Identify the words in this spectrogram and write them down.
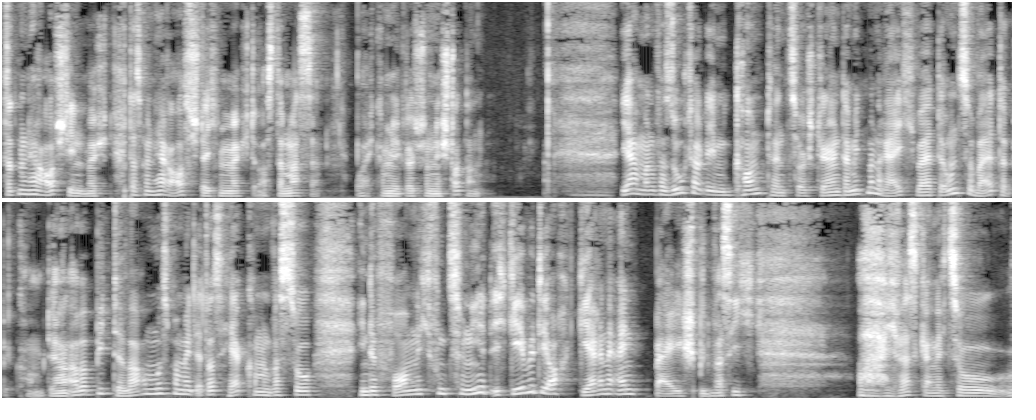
dass man herausstehen möchte, dass man herausstechen möchte aus der Masse. Boah, ich kann mir gleich schon nicht stottern. Ja, man versucht halt eben Content zu erstellen, damit man Reichweite und so weiter bekommt. Ja, aber bitte, warum muss man mit etwas herkommen, was so in der Form nicht funktioniert? Ich gebe dir auch gerne ein Beispiel, was ich, oh, ich weiß gar nicht so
